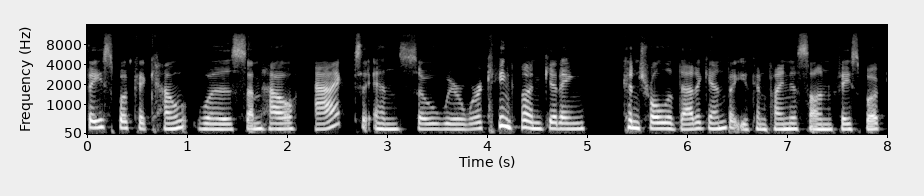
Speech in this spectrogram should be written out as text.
Facebook account was somehow hacked, and so we're working on getting control of that again. But you can find us on Facebook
